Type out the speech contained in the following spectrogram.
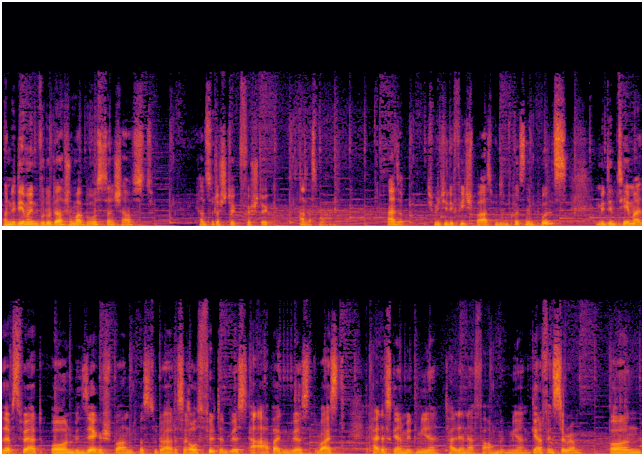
Und in dem Moment, wo du da schon mal Bewusstsein schaffst, kannst du das Stück für Stück anders machen. Also, ich wünsche dir viel Spaß mit diesem kurzen Impuls, mit dem Thema Selbstwert und bin sehr gespannt, was du da das rausfiltern wirst, erarbeiten wirst. Du weißt, teile das gerne mit mir, teile deine Erfahrungen mit mir, gerne auf Instagram. Und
